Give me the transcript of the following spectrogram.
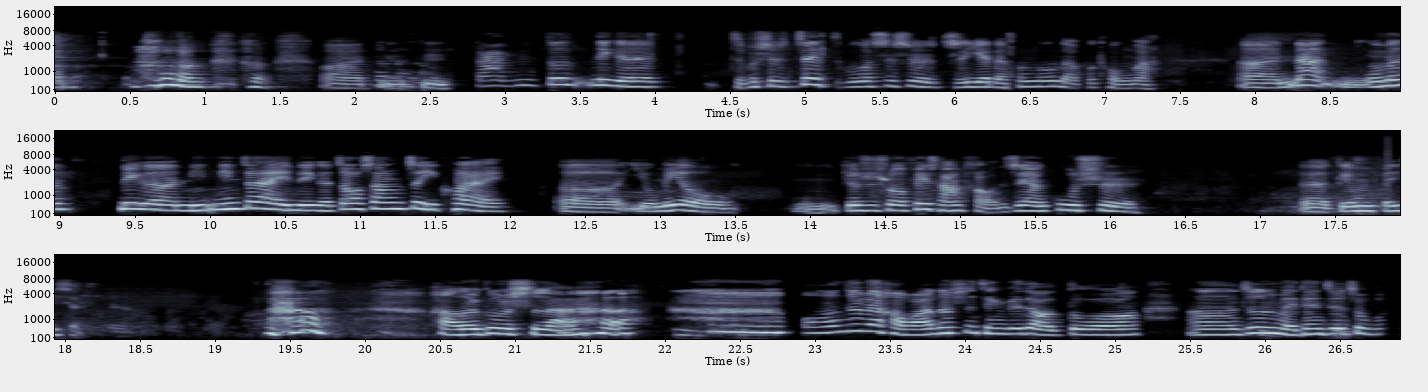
呃嗯嗯，大家都那个，只不是这只不过是是职业的分工的不同嘛。呃，那我们那个您您在那个招商这一块，呃有没有嗯就是说非常好的这样故事，呃给我们分享一下。好的故事啊，我们这边好玩的事情比较多，嗯，就是每天接触不同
